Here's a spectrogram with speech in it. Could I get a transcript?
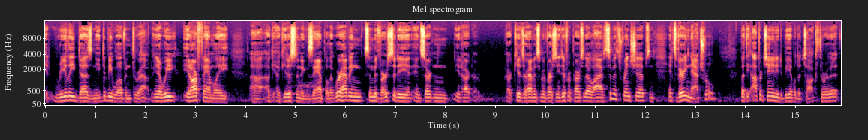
It really does need to be woven throughout. You know, we in our family. Uh, I'll, I'll give us an example that we're having some adversity in, in certain. You know, our, our kids are having some adversity in different parts of their lives. Some of it's friendships, and it's very natural. But the opportunity to be able to talk through it,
